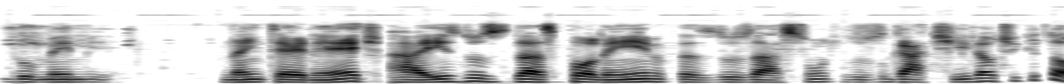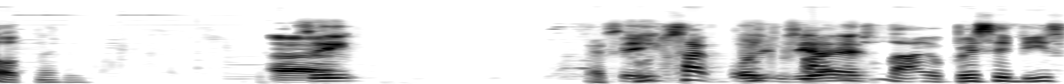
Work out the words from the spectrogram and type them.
do meme na internet, a raiz dos, das polêmicas, dos assuntos, dos gatilhos é o TikTok, né? É, Sim. É Sim. tudo, sabe, Hoje tudo em dia parente lá. Eu percebi isso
